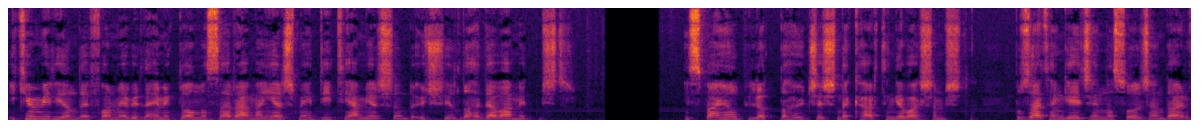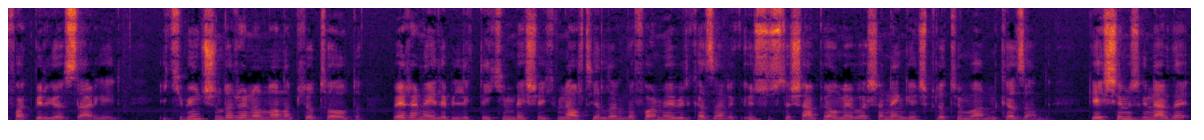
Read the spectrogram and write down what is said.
2001 yılında Formula 1'den emekli olmasına rağmen yarışmaya DTM yarışlarında 3 yıl daha devam etmiştir. İspanyol pilot daha 3 yaşında karting'e başlamıştı. Bu zaten geleceğin nasıl olacağını dair ufak bir göstergeydi. 2003 yılında Renault'un ana pilotu oldu ve Renault ile birlikte 2005 ve 2006 yıllarında Formula 1 kazanarak üst üste şampiyon olmaya başlayan en genç pilot unvanını kazandı. Geçtiğimiz günlerde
